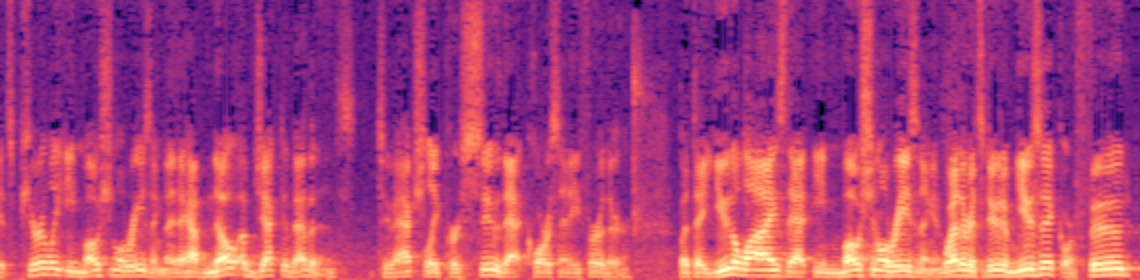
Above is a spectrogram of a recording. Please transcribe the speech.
It's purely emotional reasoning. They have no objective evidence to actually pursue that course any further. But they utilize that emotional reasoning. And whether it's due to music or food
